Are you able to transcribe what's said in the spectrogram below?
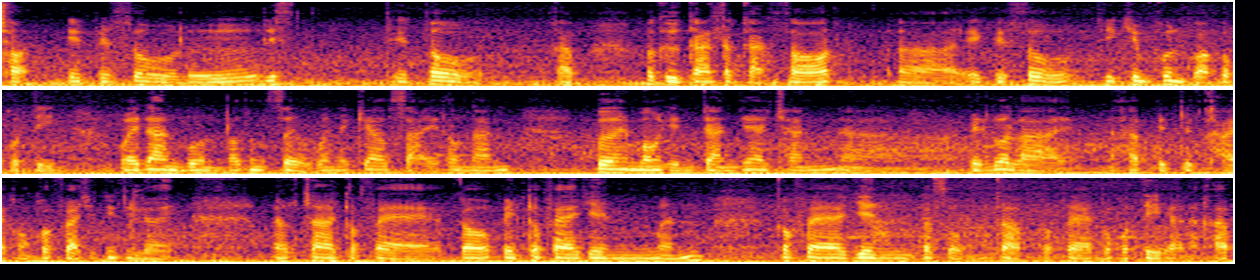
ช็อตเอสเปรสโซหรือดิสเทโตนะครับก็คือการสกัดซอสเอ่อเอสเปรสโซที่เข้มข้นกว่าปกติ ไว้ด้านบน เราต้องเสิร์ฟไว้ในแก้วใสเท่านั้น เพื่อให้มองเห็นการแยกชั้นเป็นลวดลายนะครับ เป็นจุดขายของกาแฟชนิดนี้เลยรสชาติกาแฟก็เป็นกาแฟเย็นเหมือนกาแฟเย็นผสมกับกาแฟปกตินะครับ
